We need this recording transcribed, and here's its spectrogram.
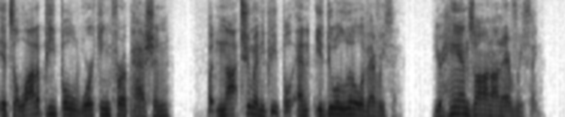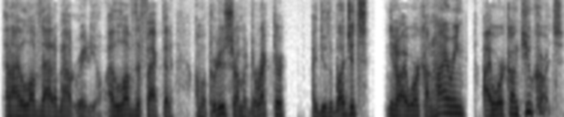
It's a lot of people working for a passion, but not too many people. And you do a little of everything. You're hands on on everything. And I love that about radio. I love the fact that I'm a producer, I'm a director, I do the budgets. You know, I work on hiring, I work on cue cards,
